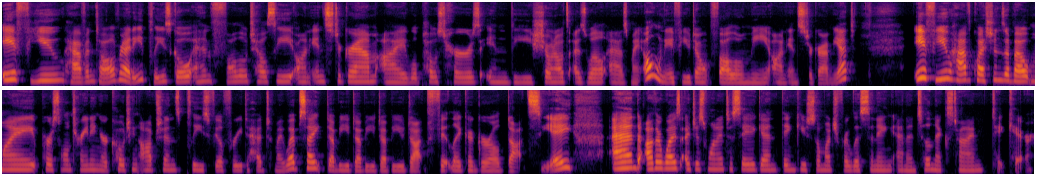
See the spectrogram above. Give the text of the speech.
If you haven't already, please go and follow Chelsea on Instagram. I will post hers in the show notes as well as my own if you don't follow me on Instagram yet. If you have questions about my personal training or coaching options, please feel free to head to my website, www.fitlikeagirl.ca. And otherwise, I just wanted to say again, thank you so much for listening. And until next time, take care.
